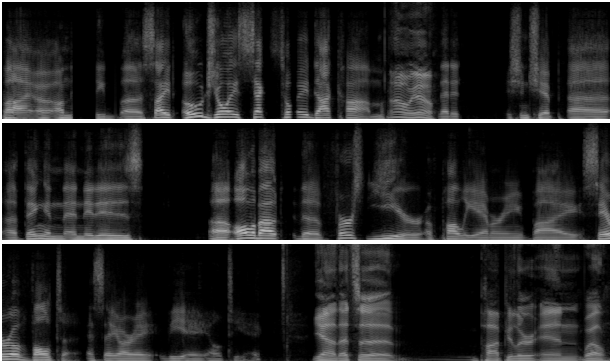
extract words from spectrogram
by uh, on the uh, site ohjoysextoy.com Oh yeah. that is relationship uh, uh, thing, and and it is uh, all about the first year of polyamory by Sara Valta, S A R A V A L T A. Yeah, that's a popular and well,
